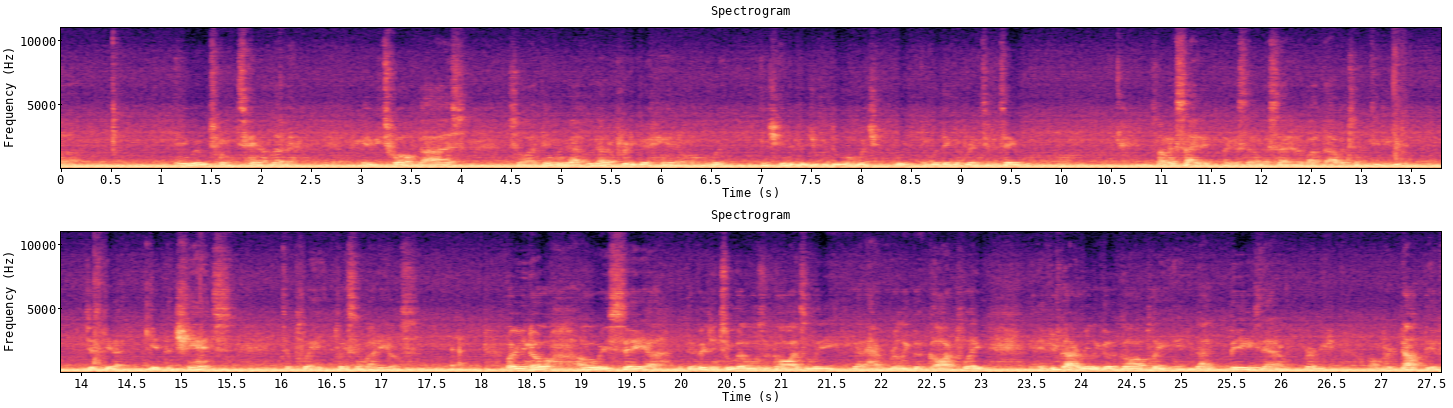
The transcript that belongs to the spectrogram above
uh, anywhere between 10, 11, maybe 12 guys. So I think we got we got a pretty good hand on what each individual can do and which, what, what they can bring to the table. So I'm excited. Like I said, I'm excited about the opportunity to get, just get a, get the chance to play play somebody else. Well, you know, I always say uh, the Division two level is a guards league. You got to have really good guard play, and if you got really good guard play and you got bigs that are very um, productive,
